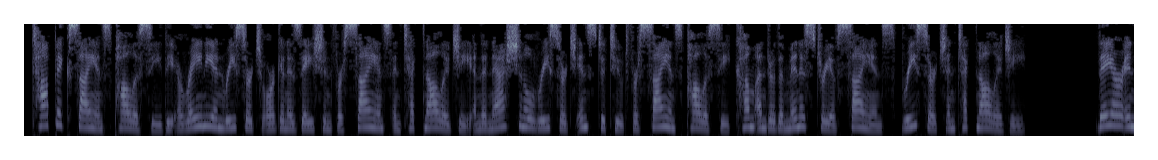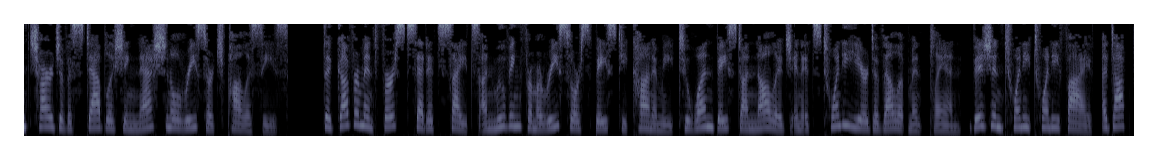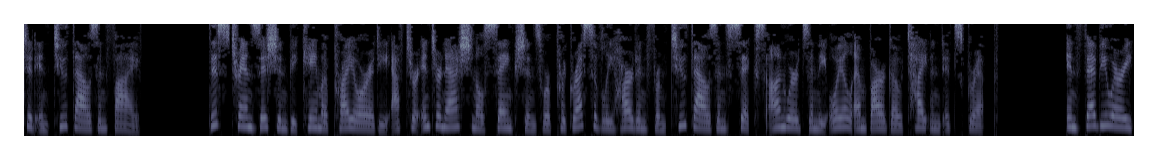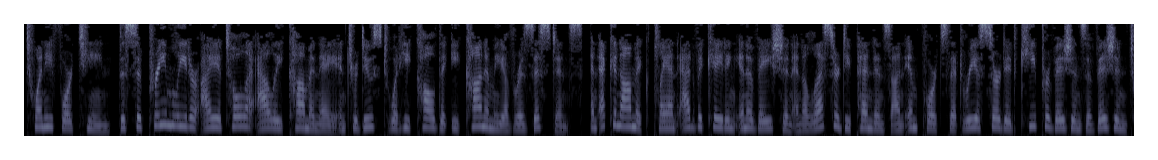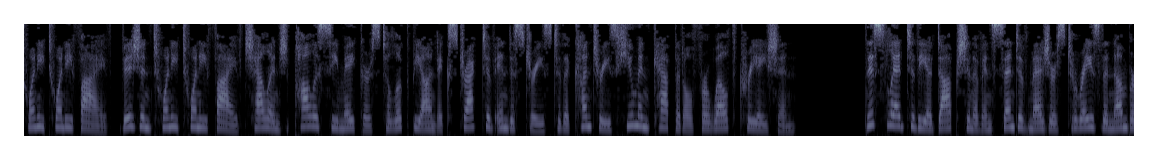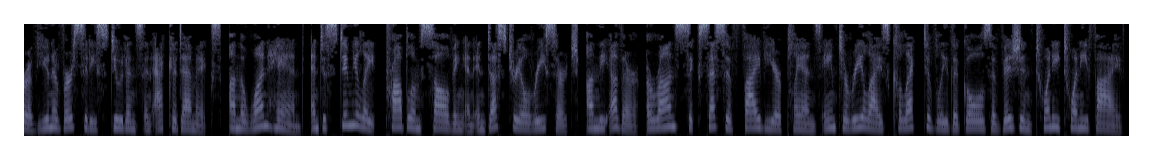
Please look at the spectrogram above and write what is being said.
Topic science policy The Iranian Research Organization for Science and Technology and the National Research Institute for Science Policy come under the Ministry of Science, Research and Technology. They are in charge of establishing national research policies. The government first set its sights on moving from a resource-based economy to one based on knowledge in its 20-year development plan, Vision 2025, adopted in 2005. This transition became a priority after international sanctions were progressively hardened from 2006 onwards and the oil embargo tightened its grip. In February 2014, the Supreme Leader Ayatollah Ali Khamenei introduced what he called the Economy of Resistance, an economic plan advocating innovation and a lesser dependence on imports that reasserted key provisions of Vision 2025. Vision 2025 challenged policy makers to look beyond extractive industries to the country's human capital for wealth creation. This led to the adoption of incentive measures to raise the number of university students and academics, on the one hand, and to stimulate problem-solving and industrial research, on the other. Iran's successive five-year plans aim to realize collectively the goals of Vision 2025.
